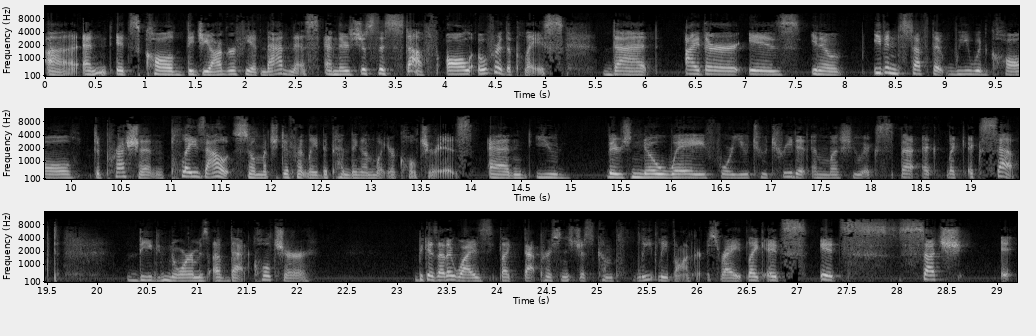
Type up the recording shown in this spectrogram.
uh, and it's called the Geography of Madness. And there's just this stuff all over the place that either is, you know, even stuff that we would call depression plays out so much differently depending on what your culture is, and you there's no way for you to treat it unless you expect like accept the norms of that culture because otherwise like that person's just completely bonkers right? Like it's it's such it,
